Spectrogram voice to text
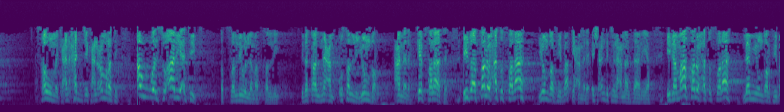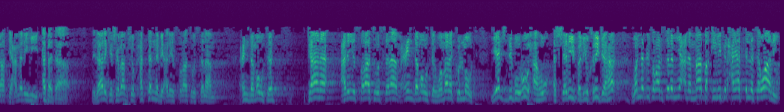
صومك عن حجك عن عمرتك أول سؤال يأتيك تصلي ولا ما تصلي؟ إذا قال نعم أصلي ينظر عمله كيف صلاته؟ إذا صلحت الصلاة ينظر في باقي عمله. إيش عندك من أعمال ثانية؟ إذا ما صلحت الصلاة لم ينظر في باقي عمله أبدا. لذلك يا شباب شوف حتى النبي عليه الصلاة والسلام عند موته كان عليه الصلاة والسلام عند موته وملك الموت. يجذب روحه الشريفة ليخرجها والنبي صلى الله عليه وسلم يعلم ما بقي لي في الحياة إلا ثواني.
